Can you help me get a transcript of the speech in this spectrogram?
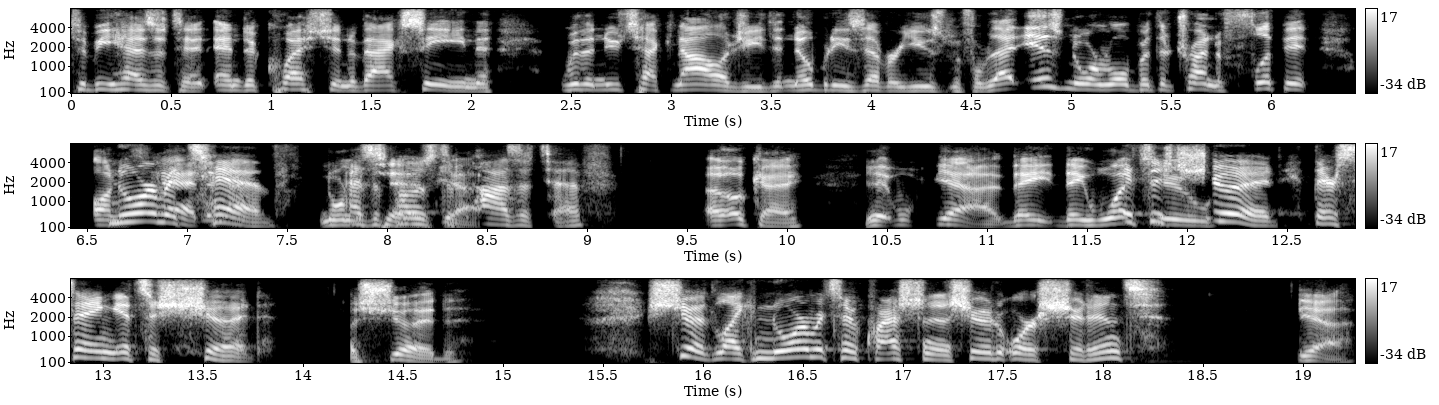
to be hesitant and to question a vaccine with a new technology that nobody's ever used before. That is normal, but they're trying to flip it on normative, normative as opposed to positive. Oh, okay. Yeah, yeah, they they want it's to. It's a should. They're saying it's a should. A should. Should like normative question is should or shouldn't. Yeah.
